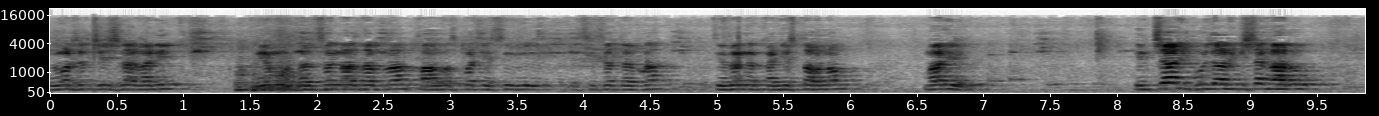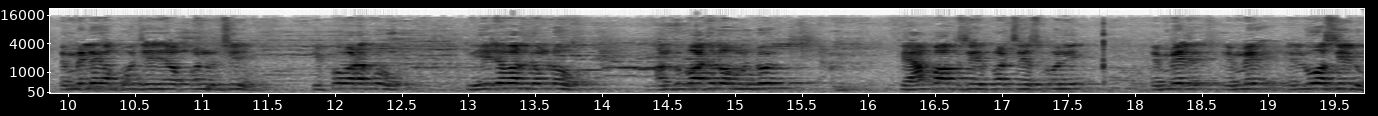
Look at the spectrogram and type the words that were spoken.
విమర్శలు చేసినా కానీ మేము దళిత సంఘాల తరఫున కాంగ్రెస్ పార్టీ ఎస్సీ ఎస్సీసీ తరఫున తీవ్రంగా ఖండిస్తూ ఉన్నాం. మరి ఇన్ఛార్జ్ పూజా కృష్ణ గారు ఎమ్మెల్యేగా పూజ చేసినప్పటి నుంచి ఇప్పటి వరకు నియోజకవర్గంలో అందుబాటులో ఉంటూ క్యాంప్ ఆఫీస్ ఏర్పాటు చేసుకొని ఎమ్మెల్యే ఎంఏ ఎల్ఓసీలు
